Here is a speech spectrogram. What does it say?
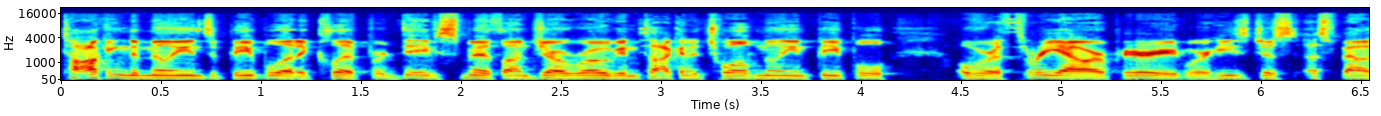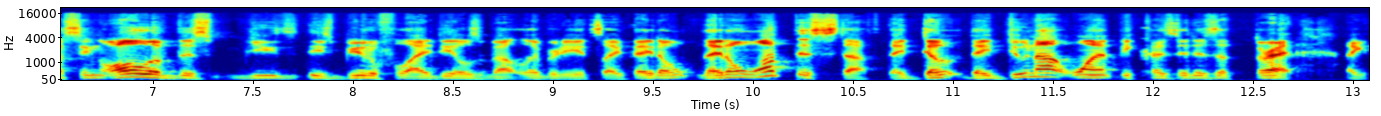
talking to millions of people at a clip, or Dave Smith on Joe Rogan talking to 12 million people over a three hour period where he's just espousing all of this these beautiful ideals about liberty. It's like they don't they don't want this stuff. They don't they do not want it because it is a threat. Like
